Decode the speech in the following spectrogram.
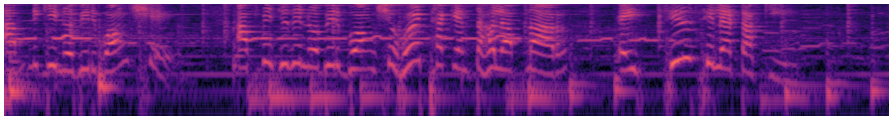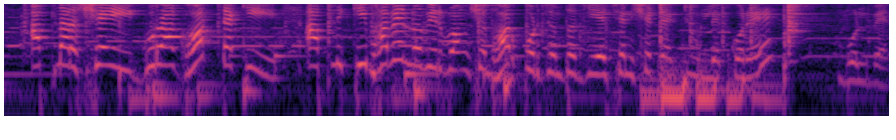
আপনি কি নবীর বংশে? আপনি যদি নবীর বংশ হয়ে থাকেন, তাহলে আপনার এই সিলসিলাটা কি? আপনার সেই গুড়া ঘরটা কি? আপনি কীভাবে নবীর বংশধর পর্যন্ত গিয়েছেন, সেটা একটু উল্লেখ করে বলবেন।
